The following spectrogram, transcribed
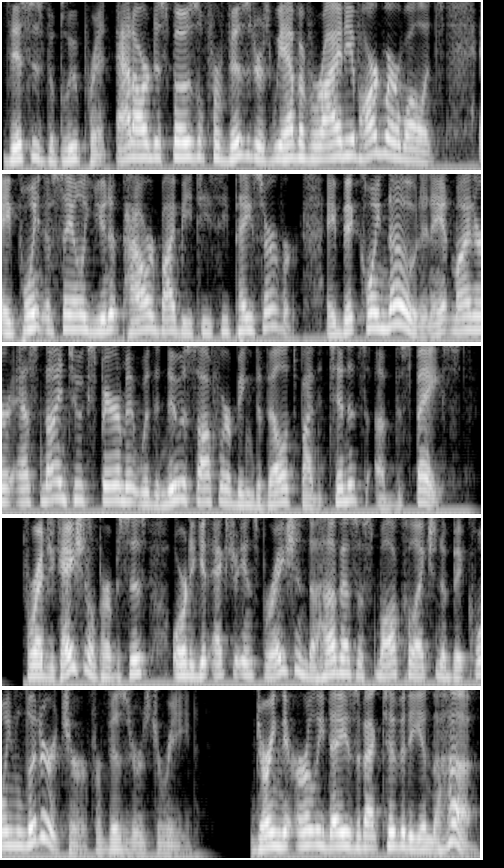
This is the blueprint. At our disposal for visitors, we have a variety of hardware wallets, a point of sale unit powered by BTC Pay Server, a Bitcoin node, an Antminer S9 to experiment with the newest software being developed by the tenants of the space. For educational purposes or to get extra inspiration, the Hub has a small collection of Bitcoin literature for visitors to read. During the early days of activity in the Hub,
